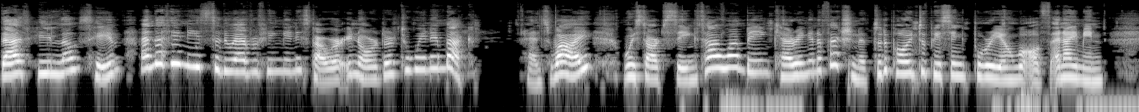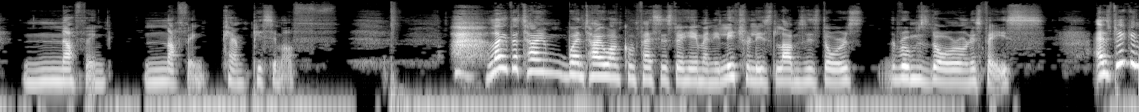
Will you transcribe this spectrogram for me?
that he loves him and that he needs to do everything in his power in order to win him back. Hence why we start seeing Taewhan being caring and affectionate to the point of pissing poor Yeonwoo off. And I mean, nothing, nothing can piss him off. like the time when Taewhan confesses to him and he literally slams his doors, room's door on his face. And speaking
